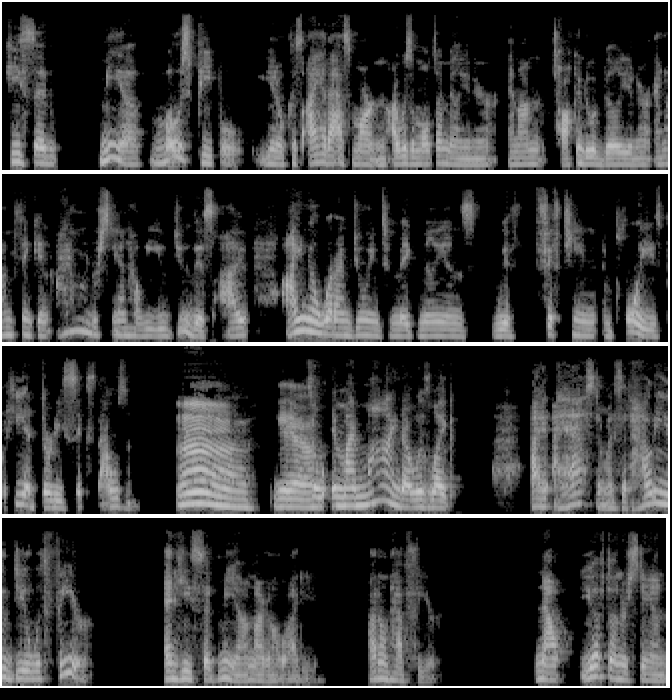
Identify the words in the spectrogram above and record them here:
he said, Mia, most people, you know, because I had asked Martin, I was a multimillionaire and I'm talking to a billionaire and I'm thinking, I don't understand how you do this. I I know what I'm doing to make millions with 15 employees, but he had 36,000. Mm, yeah. So in my mind, I was like, I, I asked him, I said, How do you deal with fear? And he said, Mia, I'm not going to lie to you. I don't have fear. Now, you have to understand,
